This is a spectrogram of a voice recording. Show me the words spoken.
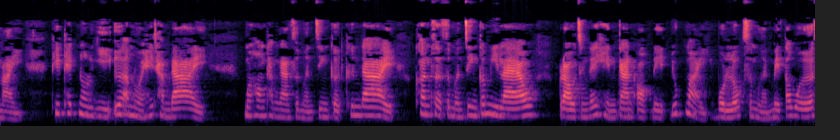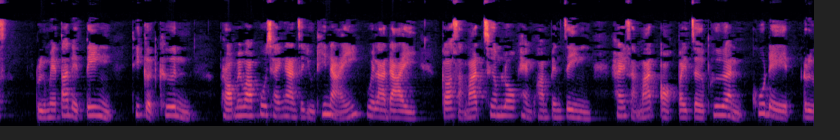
ใหม่ๆ ที่เทคโนโลยีเอื้ออำนวยให้ทำได้ เมื่อห้องทำงานเสมือนจริงเกิดขึ้นได้คอนเสิร์ตเสมือนจริงก็มีแล้ว เราจึงได้เห็นการออกเดทยุคใหม่บนโลกเสมือน Metaverse หรือ Meta Dating ที่เกิดขึ้น เพราะไม่ว่าผู้ใช้งานจะอยู่ที่ไหน เวลาใด ก็สามารถเชื่อมโลกแห่งความเป็นจริง ให้สามารถออกไปเจอเพื่อน คู่เดท หรือ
